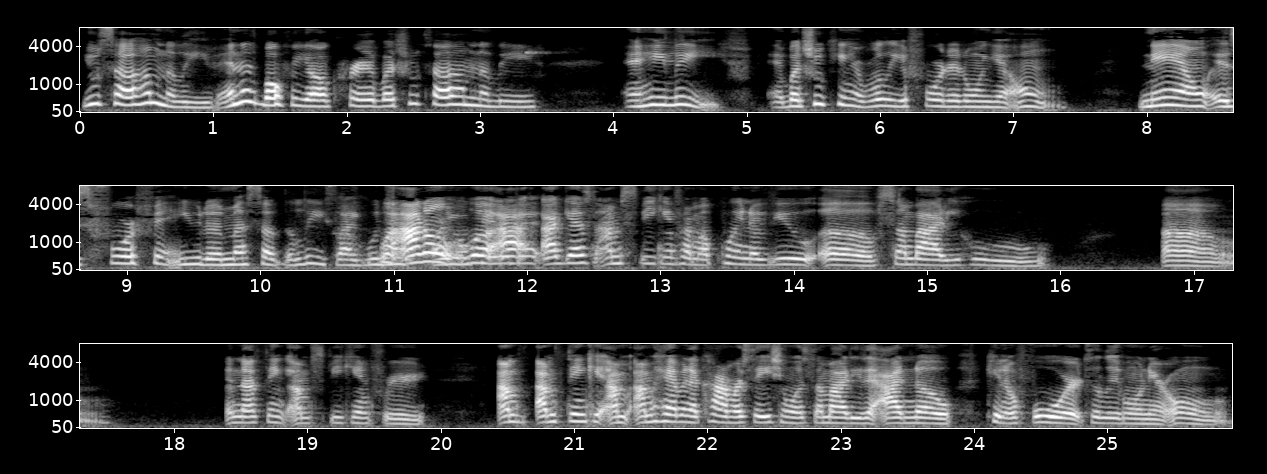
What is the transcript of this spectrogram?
you tell him to leave, and it's both of y'all crib, but you tell him to leave and he leave and but you can't really afford it on your own now it's forfeiting you to mess up the lease like would well, you I don't. okay well, I. I guess I'm speaking from a point of view of somebody who, um, and I think I'm speaking for. I'm I'm thinking I'm I'm having a conversation with somebody that I know can afford to live on their own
